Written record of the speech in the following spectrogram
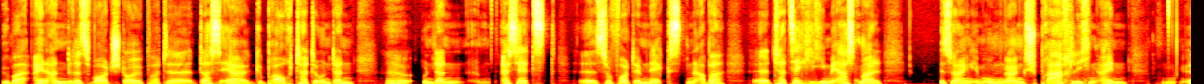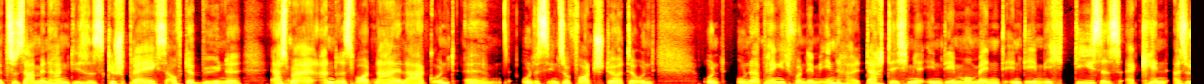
über ein anderes Wort stolperte, das er gebraucht hatte und dann, äh, und dann ersetzt äh, sofort im nächsten, aber äh, tatsächlich ihm erstmal sozusagen im Umgangssprachlichen ein äh, Zusammenhang dieses Gesprächs auf der Bühne erstmal ein anderes Wort nahe lag und, äh, und es ihn sofort störte. Und, und unabhängig von dem Inhalt dachte ich mir, in dem Moment, in dem ich dieses erkenne, also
